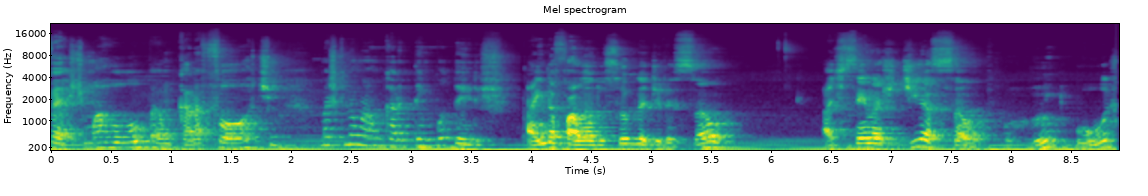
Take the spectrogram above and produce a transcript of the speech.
veste uma roupa, é um cara forte, mas que não é um cara que tem poderes. Ainda falando sobre a direção, as cenas de ação muito boas.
